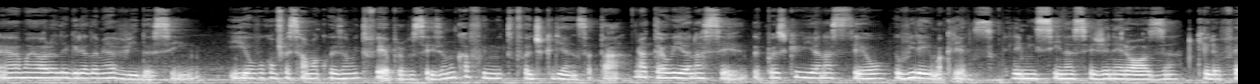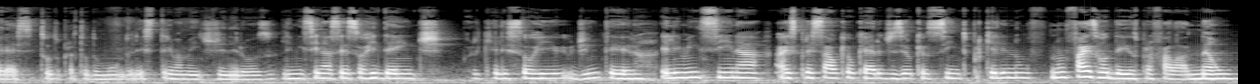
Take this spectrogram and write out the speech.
é a maior alegria da minha vida, assim. E eu vou confessar uma coisa muito feia para vocês. Eu nunca fui muito fã de criança, tá? Até o Ian nascer. Depois que o Ian nasceu, eu virei uma criança. Ele me ensina a ser generosa, que ele oferece tudo para todo mundo. Ele é extremamente generoso. Ele me ensina a ser sorridente, porque ele sorri o dia inteiro. Ele me ensina a expressar o que eu quero, dizer o que eu sinto, porque ele não, não faz rodeios para falar não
